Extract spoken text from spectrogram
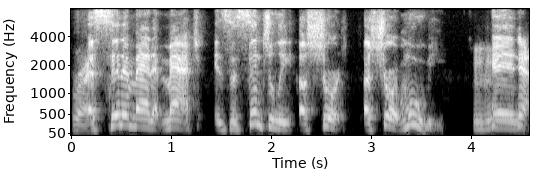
Right. A cinematic match is essentially a short a short movie. Mhm. And Yeah.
